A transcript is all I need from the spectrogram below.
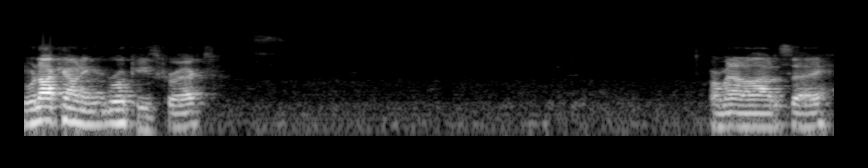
we're not counting rookies, correct? Or am I not allowed to say?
